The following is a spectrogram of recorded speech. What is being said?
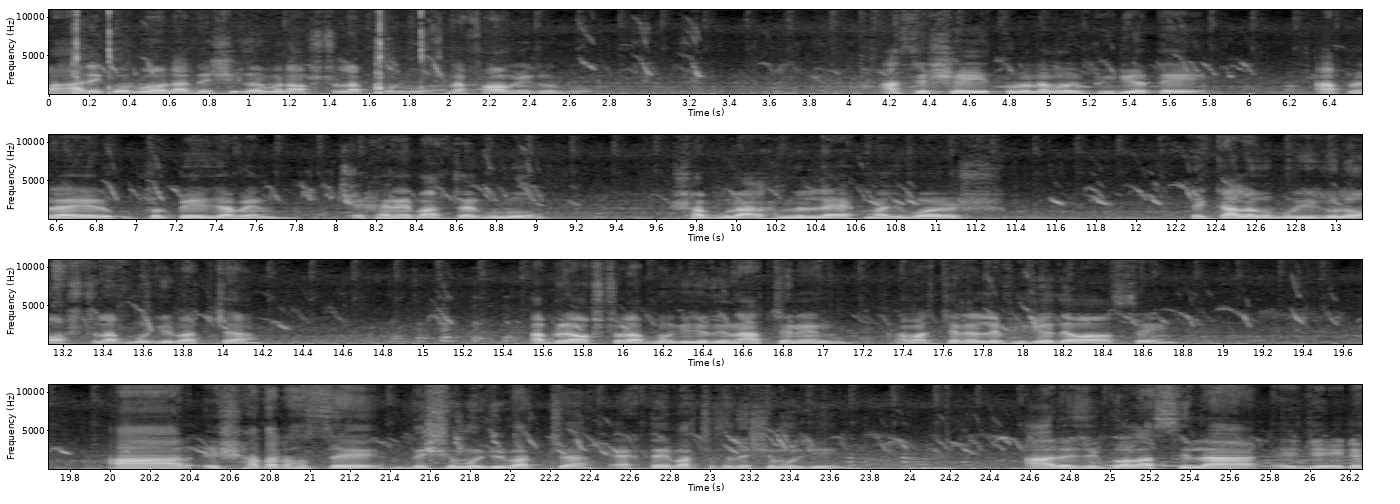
পাহাড়ি করব না দেশি করব না অষ্টলাভ করব না ফার্মি করব। আজকে সেই তুলনামূলক ভিডিওতে আপনারা এর উত্তর পেয়ে যাবেন। এখানে বাচ্চাগুলো সবগুলো আলহামদুলিল্লাহ এক মাস বয়স। এই কালো মুরগিগুলো অষ্টলাভ মুরগির বাচ্চা। আপনারা অষ্টলাভ মুরগি যদি না চেনেন, আমার চ্যানেলে ভিডিও দেওয়া আছে। আর এই সাদাটা হচ্ছে দেশি মুরগির বাচ্চা। একটাই বাচ্চা হচ্ছে দেশি মুরগি। আর এই যে গলা শিলা, এই যে এটা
